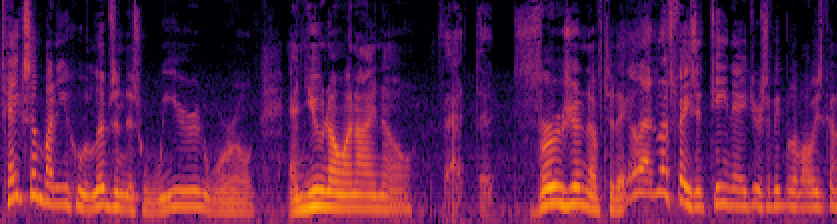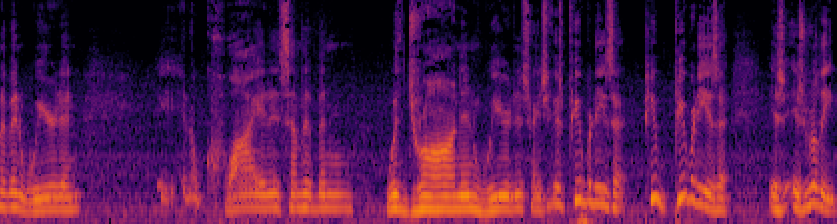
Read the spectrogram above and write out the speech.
take somebody who lives in this weird world, and you know and I know that the version of today, let's face it, teenagers and people have always kind of been weird and, you know, quiet, and some have been withdrawn and weird and strange because puberty is a pu- puberty is a is, is really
